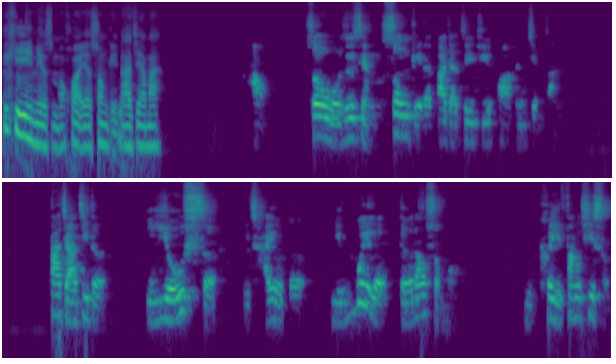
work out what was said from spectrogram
，Dicky，你有什么话要送给大家吗？好，所以我是想送给了大家这句话，很简单，大家记得，你有舍，你才有得。你为了得到什么，你可以放弃什么，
